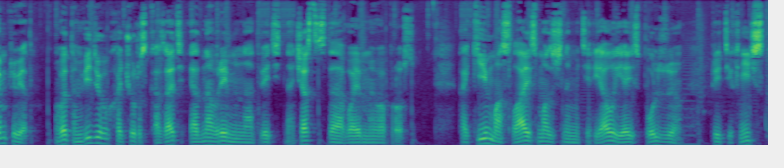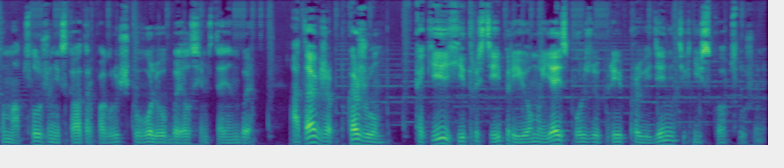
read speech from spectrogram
Всем привет! В этом видео хочу рассказать и одновременно ответить на часто задаваемый вопрос. Какие масла и смазочные материалы я использую при техническом обслуживании экскаватора-погрузчика Volvo BL71B. А также покажу, какие хитрости и приемы я использую при проведении технического обслуживания.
